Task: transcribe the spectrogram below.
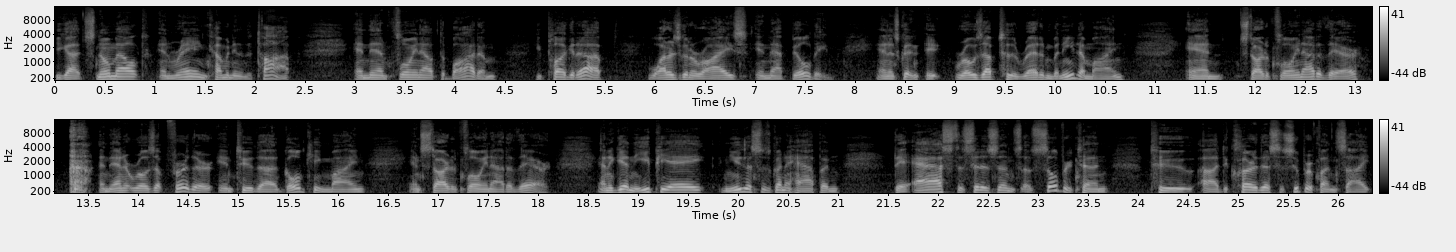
You got snowmelt and rain coming in the top, and then flowing out the bottom. You plug it up, water's going to rise in that building, and it's going. It rose up to the Red and Bonita mine, and started flowing out of there, and then it rose up further into the Gold King mine, and started flowing out of there. And again, the EPA knew this was going to happen. They asked the citizens of Silverton to uh, declare this a Superfund site,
